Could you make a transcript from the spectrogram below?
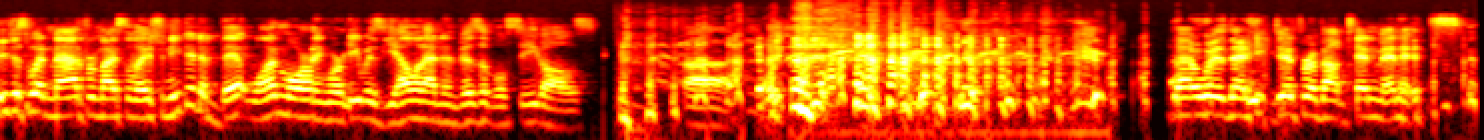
he just went mad from isolation. He did a bit one morning where he was yelling at invisible seagulls. Uh, that was that he did for about ten minutes.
